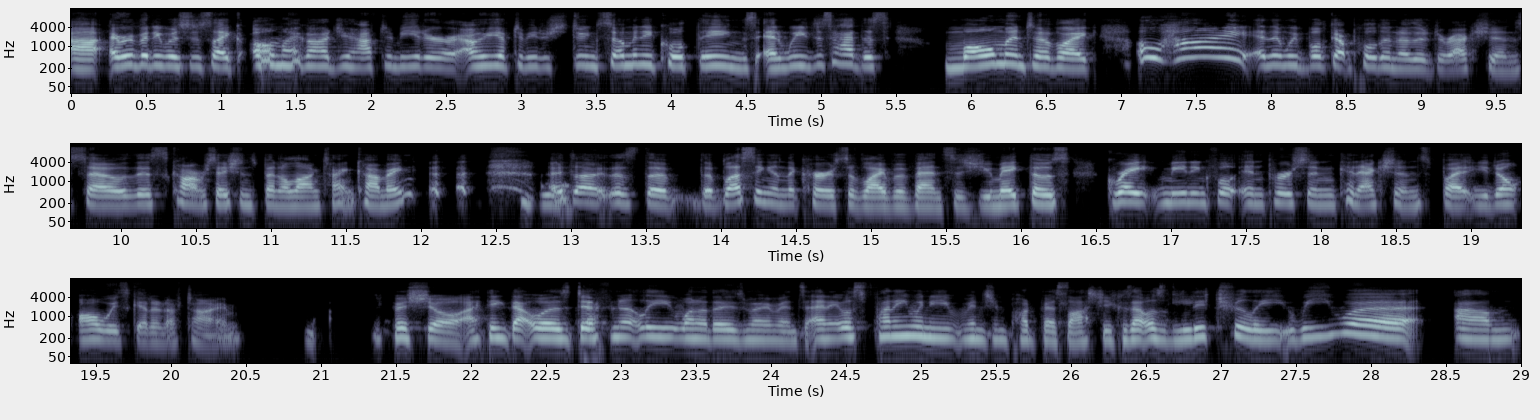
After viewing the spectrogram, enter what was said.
uh, everybody was just like, "Oh my god, you have to meet her! Oh, you have to meet her! She's doing so many cool things." And we just had this moment of like, "Oh, hi!" And then we both got pulled in other directions. So this conversation's been a long time coming. yeah. it's, uh, it's the the blessing and the curse of live events is you make those great, meaningful in person connections, but you don't always get enough time. For sure. I think that was definitely one of those moments. And it was funny when you mentioned Podfest last year, because that was literally, we were um,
